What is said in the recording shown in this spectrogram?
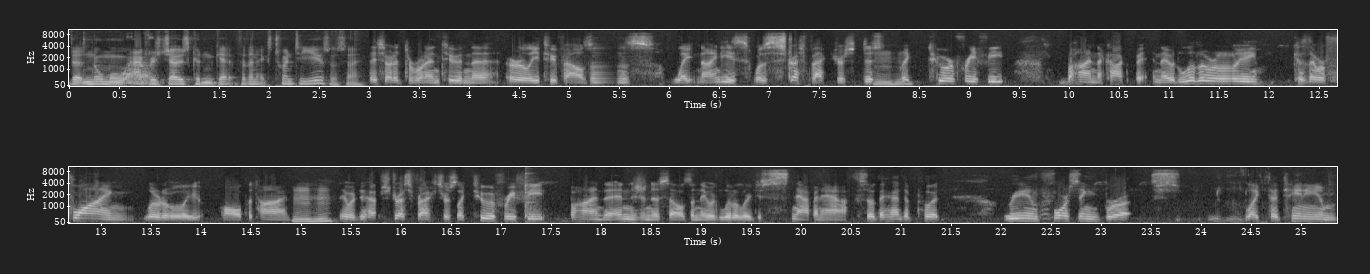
that normal Wow. average Joes couldn't get for the next 20 years or so. they started to run into in the early 2000s, late 90s was stress factors, just Mhm. like two or three feet behind the cockpit, and they would literally, because they were flying literally all the time, hmm they would have stress fractures like two or three feet behind the engine nacelles, and they would literally just snap in half. So they had to put reinforcing s- like titanium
